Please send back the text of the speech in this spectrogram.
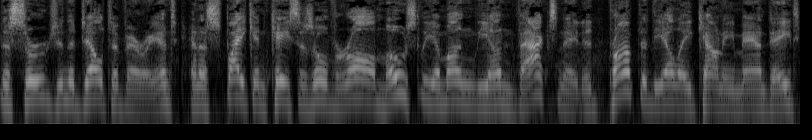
The surge in the Delta variant and a spike in cases overall, mostly among the unvaccinated, prompted the LA County mandate.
